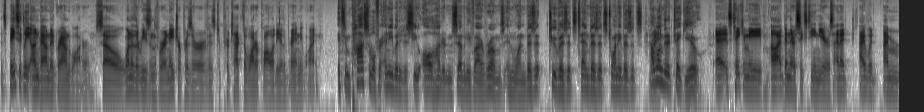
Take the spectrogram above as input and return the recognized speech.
It's basically unbounded groundwater. So one of the reasons we're a nature preserve is to protect the water quality of the Brandywine. It's impossible for anybody to see all 175 rooms in one visit, two visits, 10 visits, 20 visits. How Right. long did it take you? Uh, It's taken me. Oh, I've been there 16 years, and I, I would. I'm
